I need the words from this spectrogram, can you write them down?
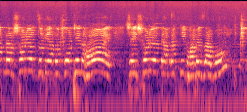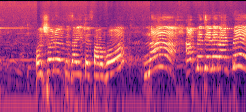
আপনার শরীয়ত যদি এত কঠিন হয়, সেই শরীয়তে আমরা কীভাবে যাব? ওই শরীয়তে যাইতে পারব? না আপনি জেনে রাখবেন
